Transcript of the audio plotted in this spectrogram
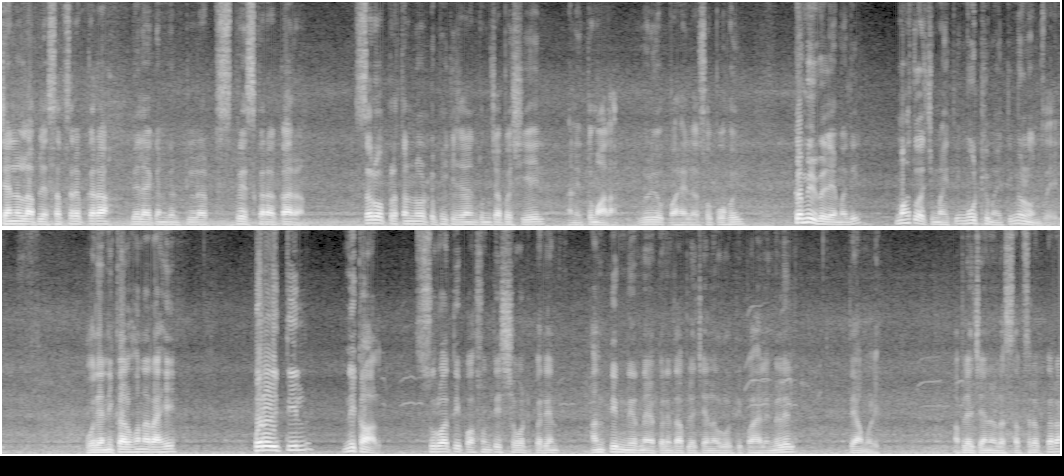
चॅनलला आपल्या सबस्क्राईब करा बेल आयकन घंटीला प्रेस करा कारण सर्वप्रथम नोटिफिकेशन तुमच्यापाशी येईल आणि तुम्हाला व्हिडिओ पाहायला सोपं होईल. कमी वेळेमध्ये महत्त्वाची माहिती मोठी माहिती मिळून जाईल. उद्या निकाल होणार आहे. परळीतील निकाल सुरुवातीपासून ते शेवटपर्यंत अंतिम निर्णयापर्यंत आपल्या चॅनलवरती पाहायला मिळेल. त्यामुळे आपल्या चॅनलला सबस्क्राईब करा.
